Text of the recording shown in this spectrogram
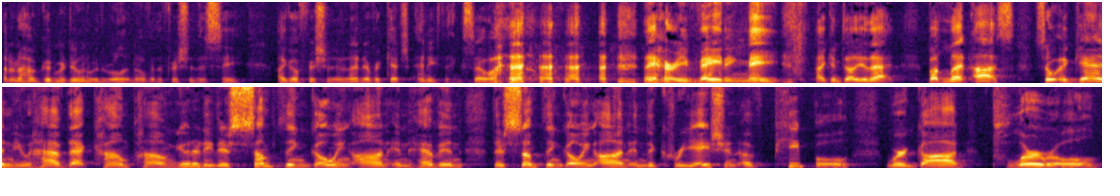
I don't know how good we're doing with ruling over the fish of the sea. I go fishing and I never catch anything. So they are evading me. I can tell you that but let us. So again, you have that compound unity. There's something going on in heaven, there's something going on in the creation of people where God, plural,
